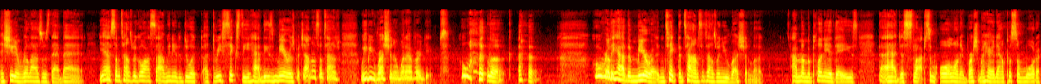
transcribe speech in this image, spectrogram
And she didn't realize it was that bad. Yeah, sometimes we go outside. We need to do a, a 360, have these mirrors. But y'all know sometimes we be rushing or whatever. Who, look, who really have the mirror and take the time sometimes when you rush and look? I remember plenty of days that I had just slapped some oil on it, brushed my hair down, put some water,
